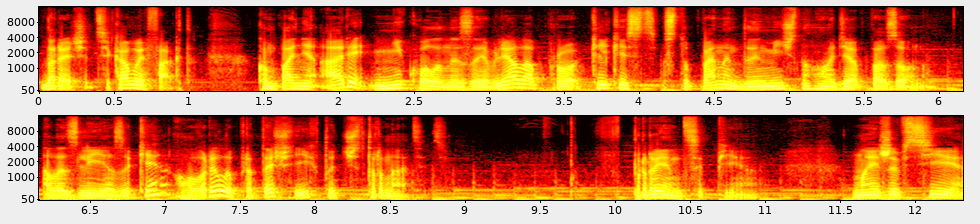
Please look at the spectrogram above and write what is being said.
До речі, цікавий факт. Компанія Арі ніколи не заявляла про кількість ступеней динамічного діапазону, але злі язики говорили про те, що їх тут 14. В принципі, майже всі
